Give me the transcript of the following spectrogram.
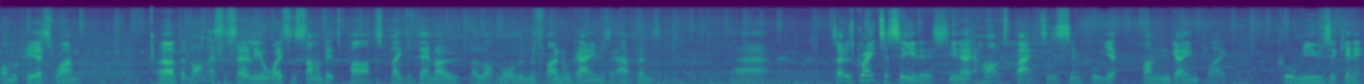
on the PS1 uh, but not necessarily always the sum of its parts. Played the demo a lot more than the final game as it happens. Uh, so it was great to see this. You know, it harks back to the simple yet fun gameplay. Cool music in it.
